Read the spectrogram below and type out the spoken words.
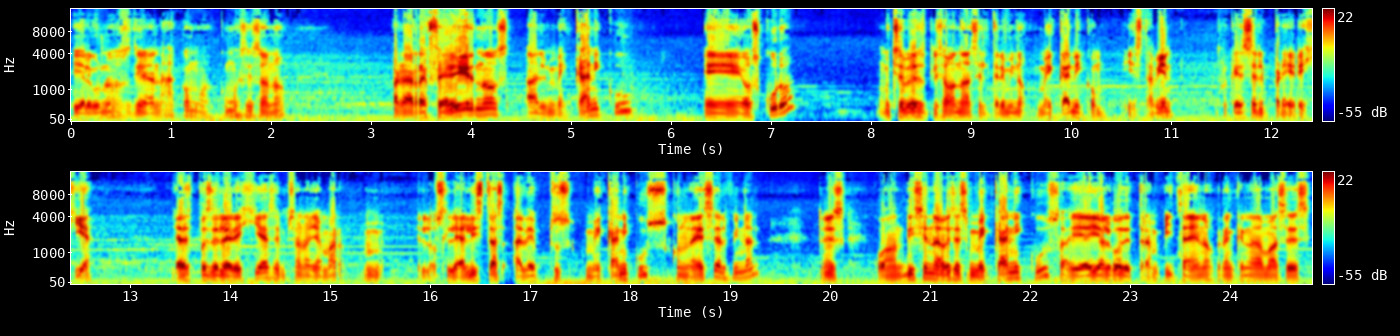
y algunos dirán, ah, ¿cómo, cómo es eso, no? Para referirnos al mecánico eh, oscuro, muchas veces utilizamos el término Mechanicum, y está bien, porque es el pre-herejía. Ya después de la herejía se empezaron a llamar los lealistas Adeptus Mechanicus con la S al final. Entonces, cuando dicen a veces Mechanicus, ahí hay algo de trampita, ¿eh? No creen que nada más es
